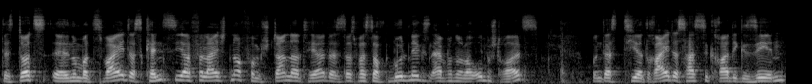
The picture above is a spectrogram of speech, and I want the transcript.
Das Dots äh, Nummer 2, das kennst du ja vielleicht noch vom Standard her. Das ist das, was du auf den Boden legst und einfach nur nach oben strahlst. Und das Tier 3, das hast du gerade gesehen.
